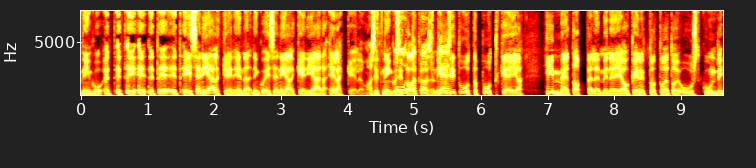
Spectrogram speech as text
niinku, et, et, et, et, et, et, ei sen jälkeen enää, niinku, ei sen jälkeen jäädä eläkkeelle, vaan sit niinku, sit Uutta alkaa se niinku, sit uutta putkea ja himmeä tappeleminen ja okei, nyt tuo tulee toi uusi kundi.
